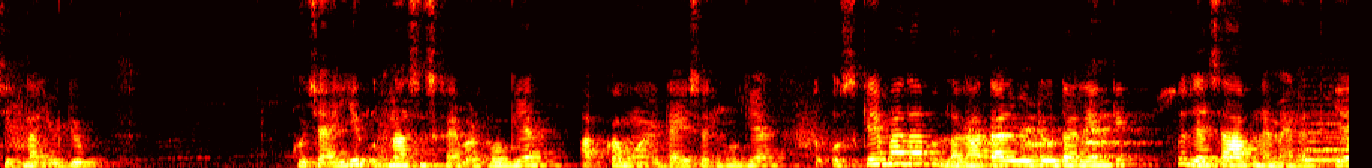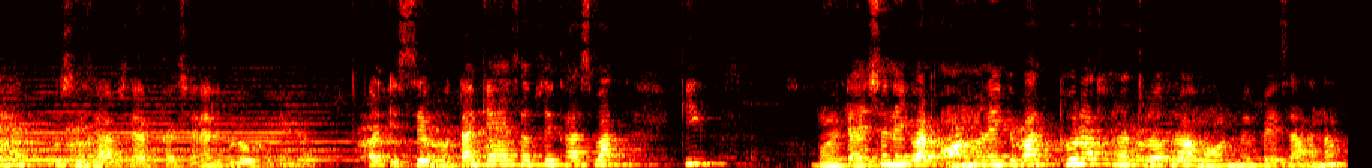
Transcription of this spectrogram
जितना यूट्यूब को चाहिए, उतना सब्सक्राइबर हो गया, आपका मोनेटाइजेशन हो गया। तो उसके बाद आप लगातार वीडियो डालेंगे तो जैसा आपने मेहनत किया है, उस हिसाब से आपका चैनल ग्रो करेगा। और इससे होता क्या है सबसे खास बात कि मोनेटाइजेशन एक बार ऑन होने के बाद थोड़ा थोड़ा थोड़ा थोड़ा अमाउंट में पैसा आना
